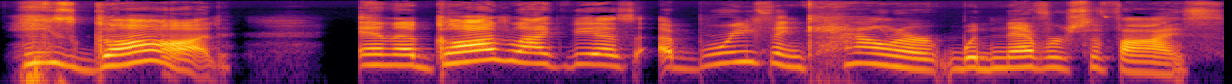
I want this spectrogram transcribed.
He's God. And a God like this, a brief encounter would never suffice.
